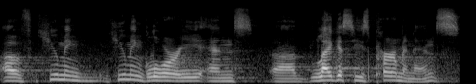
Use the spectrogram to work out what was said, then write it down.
of human, human glory and uh, legacy's permanence,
